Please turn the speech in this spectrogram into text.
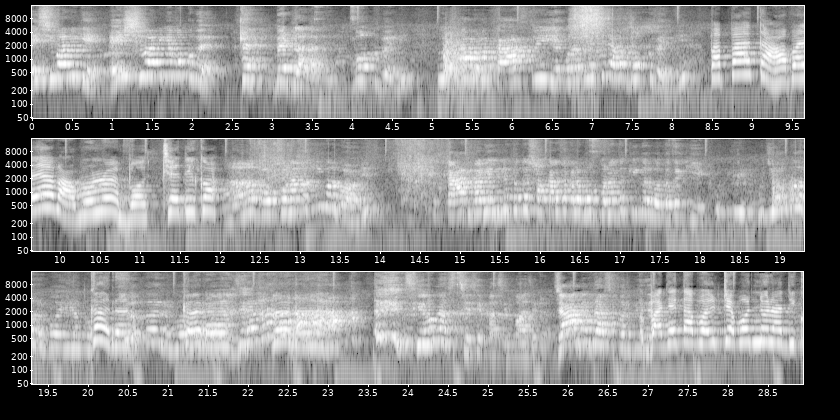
এই শিবানীকে এই শিবানীকে বকবে? বেড লাগাতে বকবে নি। তুই আমার কাজ তুই ইয়ে করে দিয়েছিস আবার বকবে নি। পাপা তারপরে বামুন বচ্ছে দিক হ্যাঁ বকবো না তো কি করব আমি? কাজ বাড়িয়ে দিলে তোকে সকালে সকালে বকবো না তো কি করব? তোকে কি ফুল দিয়ে পুজো করব? এরকম কারা, পুজো করব। কারা, কারা। সেও নাচছে সে পাশে বাজেটা। যা ব্রাশ করবি বাজেটা বলছে বন্ধুরা দিক।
